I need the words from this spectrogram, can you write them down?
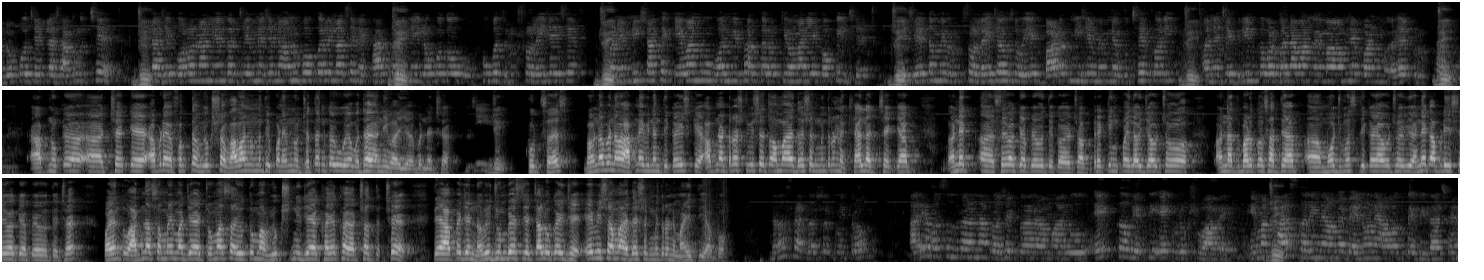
લોકો જેટલા જાગૃત છે એટલા જે કોરોનાની અંદર જેમને જેને અનુભવ કરેલા છે ને ખાસ કરીને એ લોકો તો ખૂબ જ વૃક્ષો લઈ જાય છે. પણ એમની સાથે કહેવાનું વન વિભાગ તરફથી અમારી એક અપીલ છે કે જે તમે વૃક્ષો લઈ જાવ છો એક બાળકની જેમ એમને ઉછેર કરી અને જે ગ્રીન કવર બનાવવાનું એમાં અમને પણ હેલ્પરૂપ. થાય. આપનું છે કે આપણે ફક્ત વૃક્ષ વાવવાનું નથી પણ એમનું જતન કરવું એ વધારે અનિવાર્ય બને છે. જી. ખૂબ સરસ. ભાવનાબેન, હવે આપને વિનંતી કહીશ કે આપના ટ્રસ્ટ વિશે તો અમારા દર્શક મિત્રોને ખ્યાલ જ છે કે આપ અનેક સેવાકીય પ્રવૃત્તિ કરો છો. આપ ટ્રેકિંગ પર લઈ જાઓ છો, અનાથ બાળકો સાથે આપ મોજ મસ્તી કરાવો છો એવી અનેક આપણી સેવાકીય પ્રવૃત્તિ છે. પરંતુ આજના સમયમાં જે ચોમાસા ઋતુમાં વૃક્ષની જે ખરેખર અછત છે, તે આપે જે નવી ઝુંબેશ જે ચાલુ કરી છે, એ વિશે અમારા દર્શક મિત્રોને માહિતી આપો. નમસ્કાર દર્શક. આર્ય વસુંધરાના પ્રોજેક્ટ દ્વારા અમારું એક વ્યક્તિ એક વૃક્ષ વાવે. એમાં ખાસ કરીને અમે બહેનોને આ વખતે લીધા છે.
